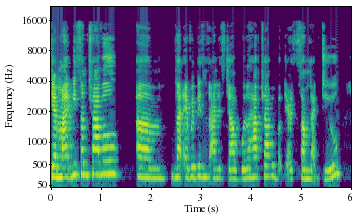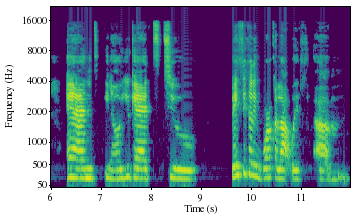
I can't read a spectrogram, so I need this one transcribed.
There might be some travel. Um, not every business analyst job will have travel, but there's some that do. And you know, you get to basically work a lot with um,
